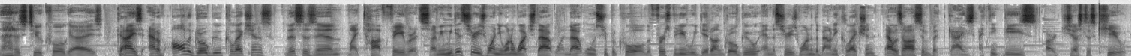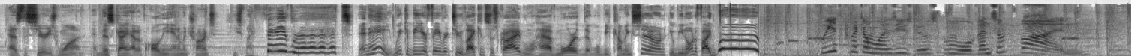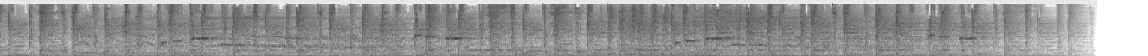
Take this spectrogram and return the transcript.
That is too cool, guys. Guys, out of all the Grogu collections, this is in my top favorites. I mean, we did Series 1. You want to watch that one. That one was super cool. The first video we did on Grogu and the Series 1 of the Bounty Collection, that was awesome. But guys, I think these are just as cute as the Series 1. And this guy, out of all the animatronics, he's my favorite. And hey, we could be your favorite too. Like and subscribe, and we'll have more that will be coming soon. You'll be notified. Woo! Please click on one of these videos for more events of fun.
